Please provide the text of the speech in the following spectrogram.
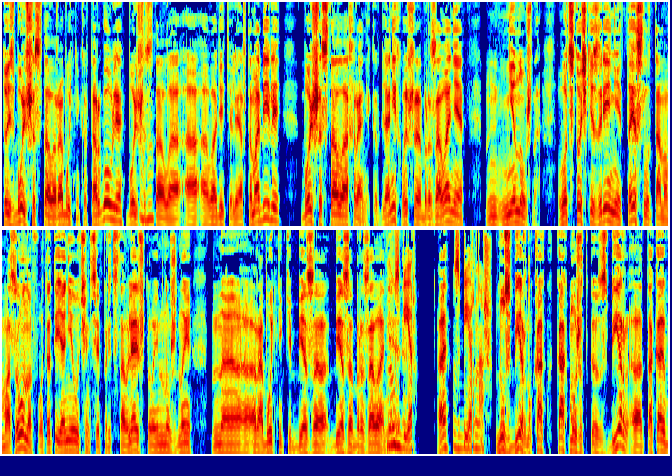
То есть больше стало работников торговли, больше угу. стало а, а, водителей автомобилей, больше стало охранников. Для них высшее образование не нужно. Вот с точки зрения Тесла, там, Амазонов, вот это я не очень себе представляю, что им нужны работники без, без образования. Ну, Сбер. А? Сбер наш. Ну, Сбер, ну как, как может Сбер, а, такая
